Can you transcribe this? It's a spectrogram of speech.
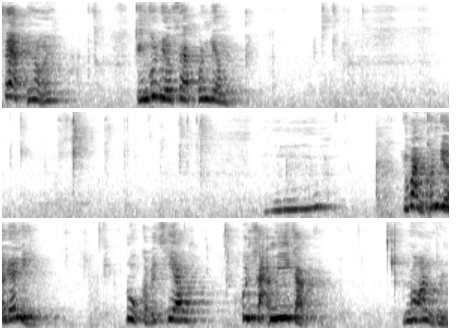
แซ่บพี่หน่อยกินคนเดียวแซ่บคนเดียวอยู่บ้านคนเดียวได้หนี่ลูกกับไปเที่ยว กับนอนพุ่น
